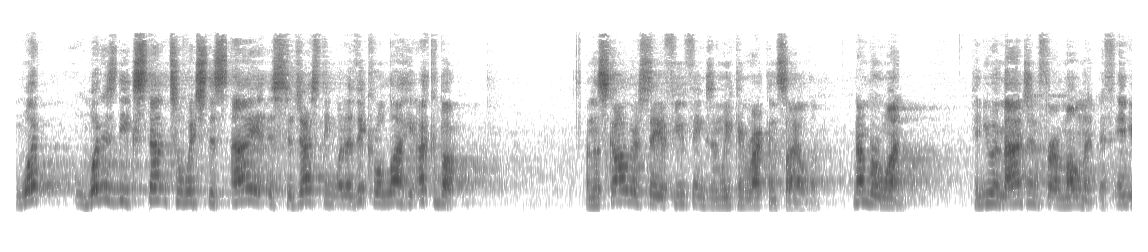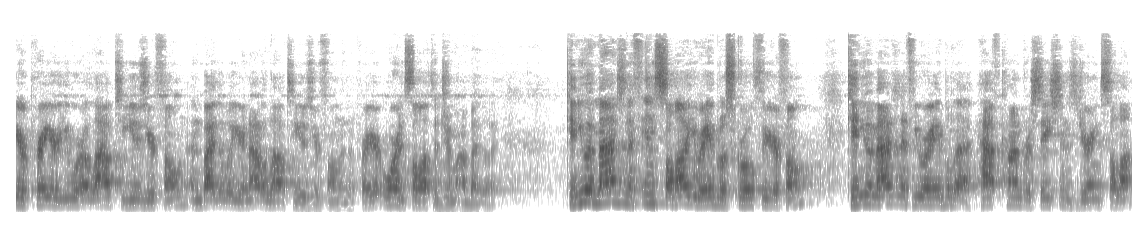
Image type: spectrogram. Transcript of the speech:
What, what is the extent to which this ayah is suggesting? Akbar. And the scholars say a few things and we can reconcile them. Number one, can you imagine for a moment if in your prayer you were allowed to use your phone? And by the way, you're not allowed to use your phone in the prayer or in Salat al Jum'ah, by the way. Can you imagine if in Salah you were able to scroll through your phone? Can you imagine if you were able to have conversations during Salah?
